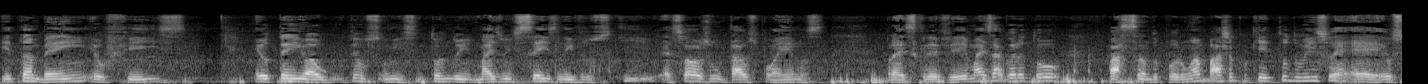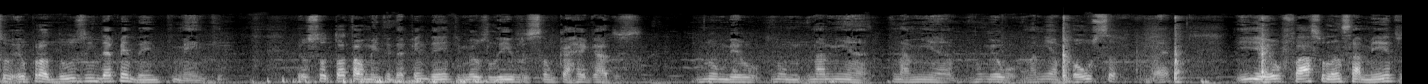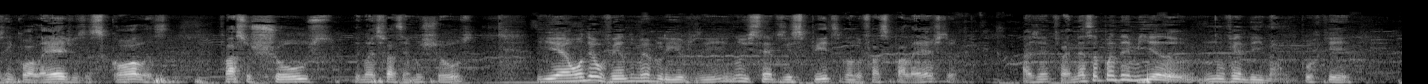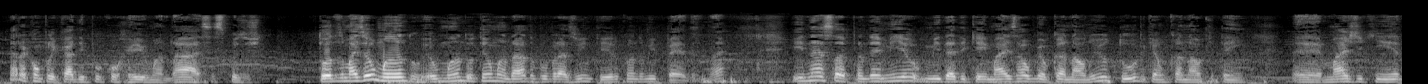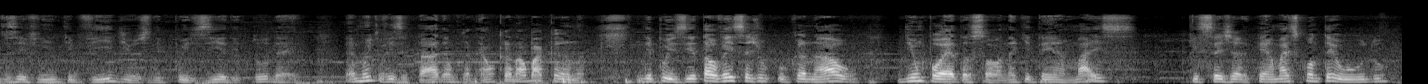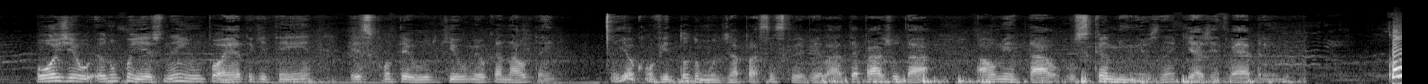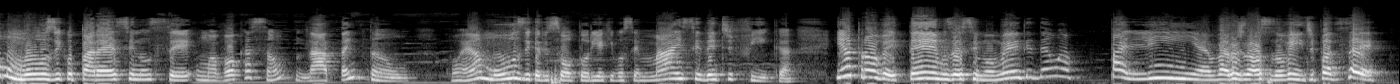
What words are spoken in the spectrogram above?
e também eu fiz eu tenho, algum, tenho uns, em torno de mais uns seis livros que é só juntar os poemas para escrever, mas agora eu estou passando por uma baixa porque tudo isso é, é, eu, sou, eu produzo independentemente. Eu sou totalmente independente, meus livros são carregados no meu, no, na minha, na minha, no meu, na minha bolsa, né? E eu faço lançamentos em colégios, escolas, faço shows e nós fazemos shows. E é onde eu vendo meus livros. E nos centros espíritas, quando eu faço palestra, a gente faz. Nessa pandemia não vendi não, porque era complicado ir por correio mandar essas coisas todas, mas eu mando, eu mando, eu tenho mandado para o Brasil inteiro quando me pedem, né? E nessa pandemia eu me dediquei mais ao meu canal no YouTube, que é um canal que tem é, mais de 520 vídeos de poesia, de tudo, é, é muito visitado, é um, é um canal bacana de poesia. Talvez seja o, o canal de um poeta só, né, que tenha mais que seja tenha mais conteúdo. Hoje eu, eu não conheço nenhum poeta que tenha esse conteúdo que o meu canal tem. E eu convido todo mundo já para se inscrever lá, até para ajudar a aumentar os caminhos né, que a gente vai abrindo. Como músico, parece não ser uma vocação nata, então. Qual é a música de sua autoria que você mais se identifica? E aproveitemos esse momento e dê uma palhinha para os nossos ouvintes, pode ser?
